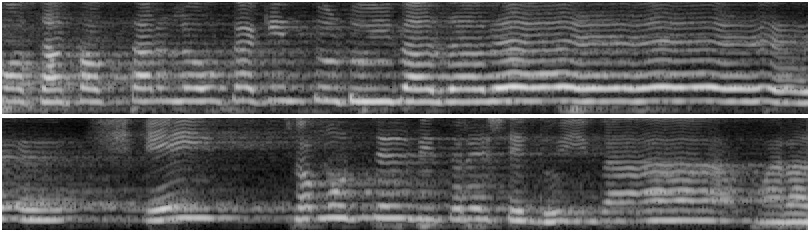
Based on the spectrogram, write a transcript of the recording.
পশ্চাতক তার নৌকা কিন্তু ডুইবা যাবে। এই সমুদ্রের ভিতরে সে ডুইবা মারা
